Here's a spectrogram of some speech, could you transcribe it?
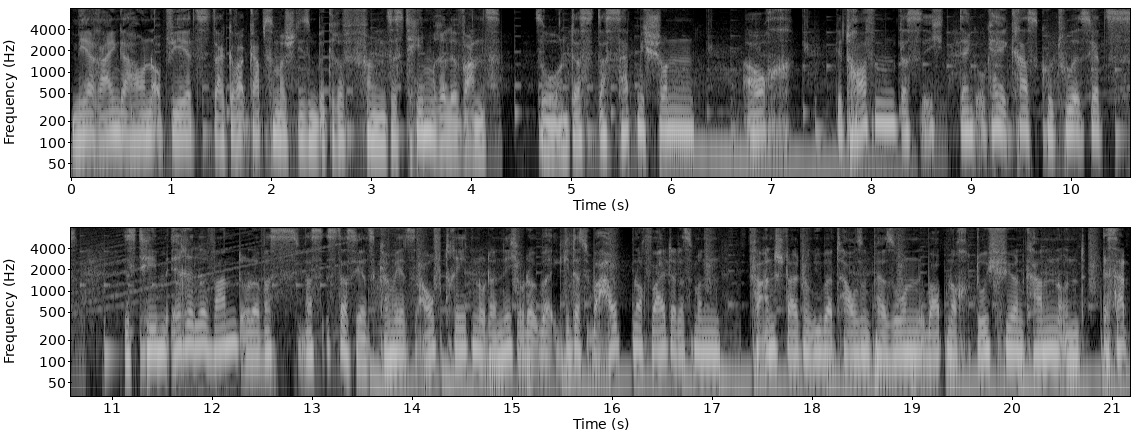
mehr reingehauen, ob wir jetzt, da gab es zum Beispiel diesen Begriff von Systemrelevanz. So, und das, das hat mich schon auch getroffen, dass ich denke, okay, krass, Kultur ist jetzt systemirrelevant oder was, was ist das jetzt? Können wir jetzt auftreten oder nicht? Oder über, geht das überhaupt noch weiter, dass man Veranstaltungen über 1000 Personen überhaupt noch durchführen kann? Und es hat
